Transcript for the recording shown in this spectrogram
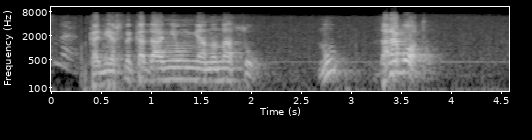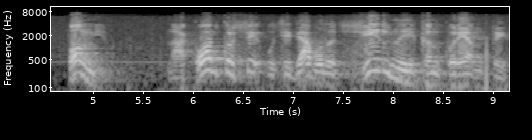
пенсне. Конечно, когда они у меня на носу. Ну, за работу. Помни, на конкурсе у тебя будут сильные конкуренты.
